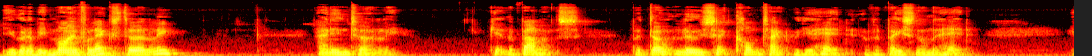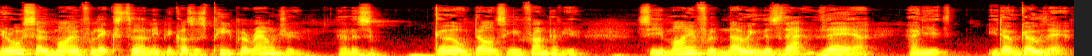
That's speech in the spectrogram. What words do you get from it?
you've got to be mindful externally and internally. Get the balance, but don't lose that contact with your head, of the basin on the head. You're also mindful externally because there's people around you and there's a girl dancing in front of you. So you're mindful of knowing there's that there and you, you don't go there.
